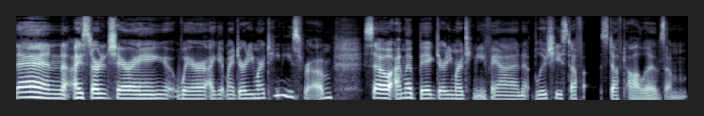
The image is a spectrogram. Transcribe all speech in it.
Then I started sharing where I get my dirty martinis from. So I'm a big dirty martini fan. Blue cheese stuff stuffed olives. I'm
